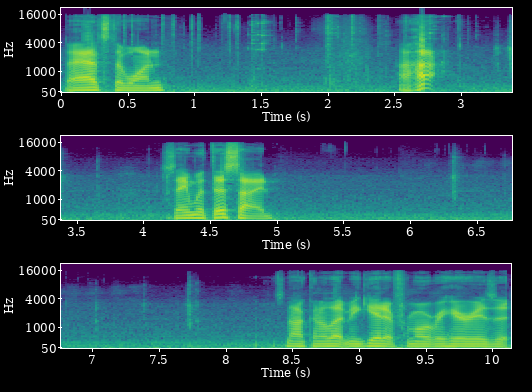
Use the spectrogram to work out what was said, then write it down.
That's the one. Aha! Same with this side. It's not going to let me get it from over here, is it?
